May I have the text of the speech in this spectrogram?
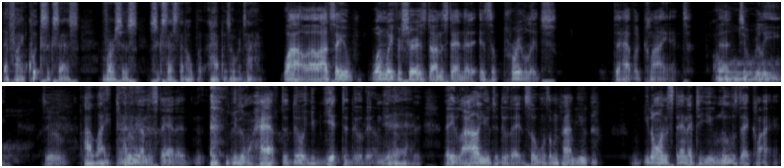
that find quick success versus success that hope happens over time? Wow. I'd say one way for sure is to understand that it's a privilege to have a client that to really oh. To I like that. You really understand that you don't have to do it. You get to do them. You Yeah. know, they allow you to do that. And so when sometimes you you don't understand that till you lose that client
